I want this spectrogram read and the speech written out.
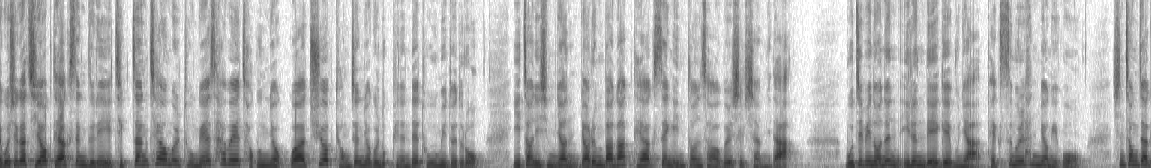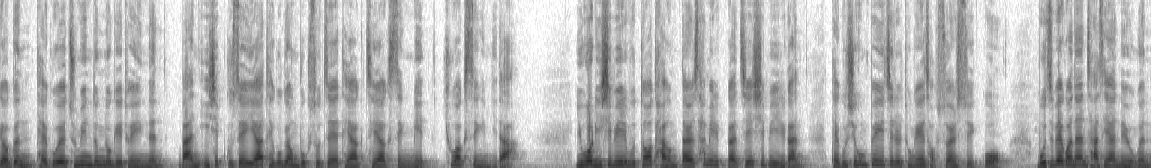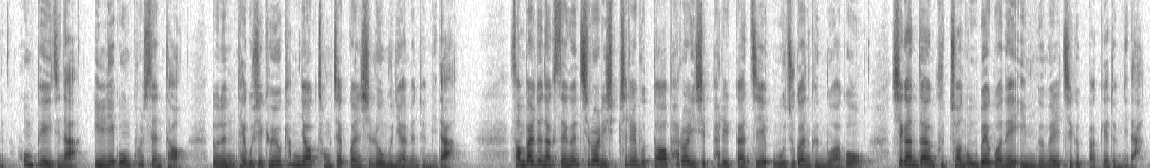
대구시가 지역 대학생들이 직장 체험을 통해 사회 적응력과 취업 경쟁력을 높이는 데 도움이 되도록 2020년 여름방학 대학생 인턴 사업을 실시합니다. 모집 인원은 74개 분야 121명이고 신청 자격은 대구에 주민등록이 돼 있는 만 29세 이하 대구 경북 소재 대학 재학생 및 휴학생입니다. 6월 22일부터 다음 달 3일까지 12일간 대구시 홈페이지를 통해 접수할 수 있고 모집에 관한 자세한 내용은 홈페이지나 120 콜센터 또는 대구시 교육협력 정책관실로 문의하면 됩니다. 선발된 학생은 7월 27일부터 8월 28일까지 5주간 근무하고 시간당 9,500원의 임금을 지급받게 됩니다.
